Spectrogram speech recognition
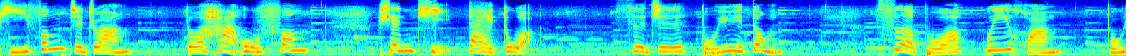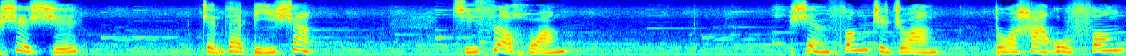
脾风之状。多汗恶风，身体怠惰，四肢不欲动，色薄微黄，不适时。枕在鼻上，其色黄。肾风之状，多汗恶风，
